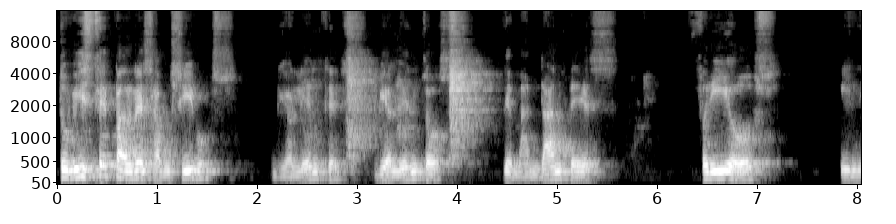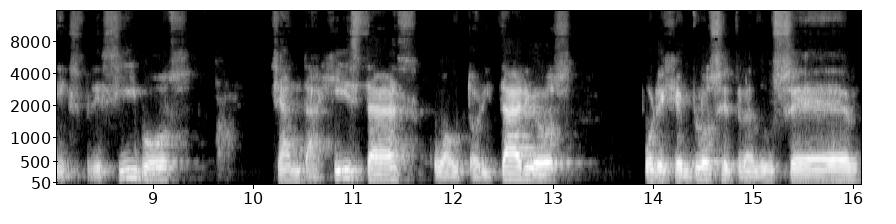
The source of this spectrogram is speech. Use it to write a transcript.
Tuviste padres abusivos, violentos, violentos, demandantes, fríos, inexpresivos, chantajistas o autoritarios, por ejemplo, se traduce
